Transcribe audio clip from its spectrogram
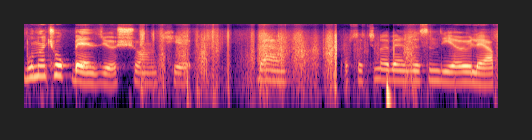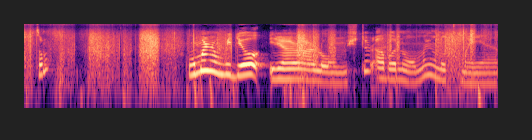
buna çok benziyor şu anki. Ben o saçına benzesin diye öyle yaptım. Umarım video yararlı olmuştur. Abone olmayı unutmayın.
